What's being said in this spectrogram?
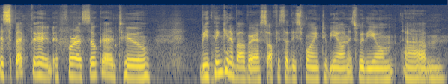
expect it for Ahsoka to be thinking about Barriss Offee at this point. To be honest with you, um,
